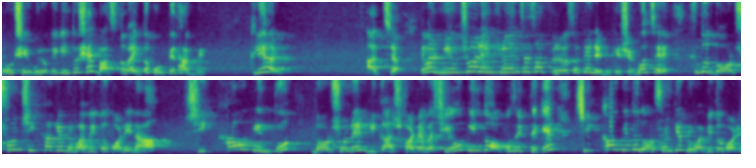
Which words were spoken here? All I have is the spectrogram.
এবং সেগুলোকে কিন্তু সে বাস্তবায়িত করতে থাকবে। ক্লিয়ার আচ্ছা এবার mutual influences of philosophy and education বলছে, শুধু দর্শন শিক্ষাকে প্রভাবিত করে না শিক্ষাও কিন্তু দর্শনের বিকাশ ঘটায় বা সেও কিন্তু অপোজিট থেকে শিক্ষাও কিন্তু দর্শনকে প্রভাবিত করে।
